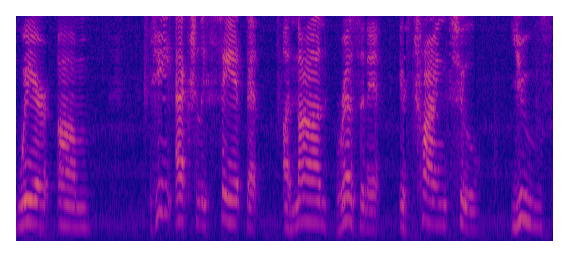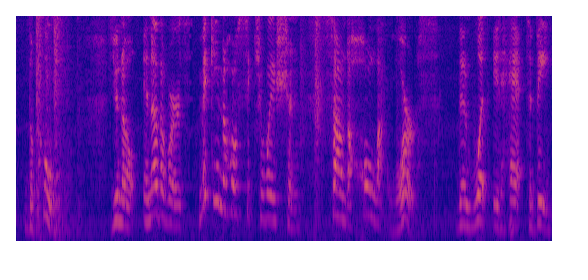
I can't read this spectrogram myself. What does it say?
where um, he actually said that a non-resident is trying to use the pool. You know, in other words, making the whole situation sound a whole lot worse than what it had to be.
